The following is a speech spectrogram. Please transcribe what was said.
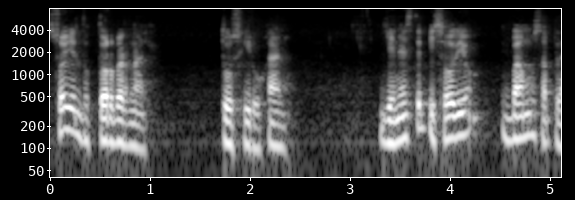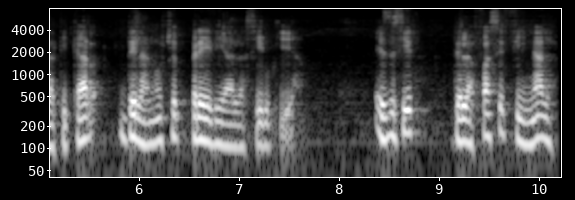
soy el doctor Bernal, tu cirujano, y en este episodio vamos a platicar de la noche previa a la cirugía, es decir, de la fase final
